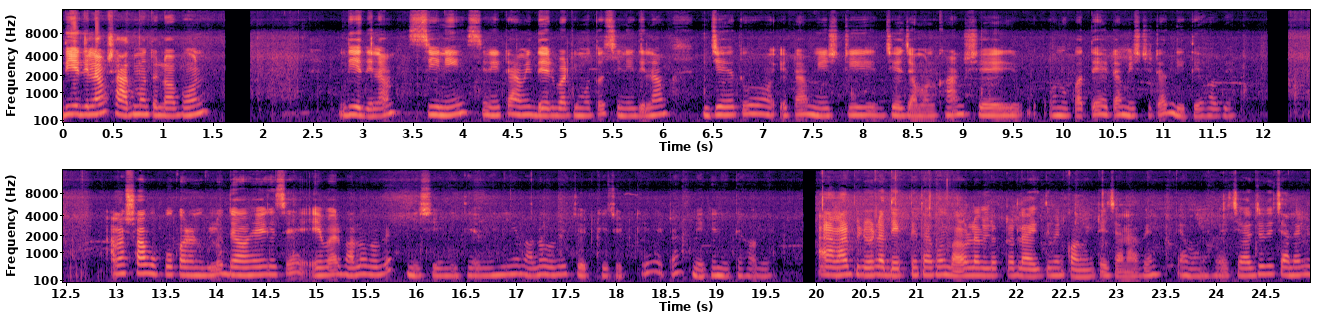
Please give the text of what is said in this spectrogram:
দিয়ে দিলাম স্বাদ মতো লবণ। দিয়ে দিলাম চিনি। চিনিটা আমি দেড় বাটি মতো চিনি দিলাম। যেহেতু এটা মিষ্টি, যে যেমন খান সেই অনুপাতে এটা মিষ্টিটা দিতে হবে। আমার সব উপকরণগুলো দেওয়া হয়ে গেছে। এবার ভালোভাবে মিশিয়ে নিতে হবে। নিয়ে ভালোভাবে চটকে চটকে এটা মেখে নিতে হবে। আর আমার ভিডিওটা দেখতে থাকুন। ভালো লাগলে একটা লাইক দেবেন কমেন্টে জানাবেন কেমন হয়েছে। আর যদি চ্যানেলে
